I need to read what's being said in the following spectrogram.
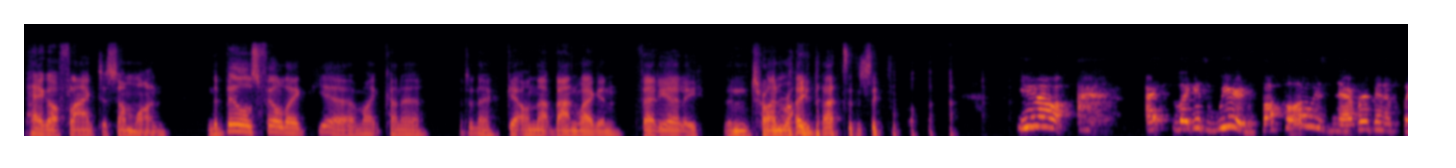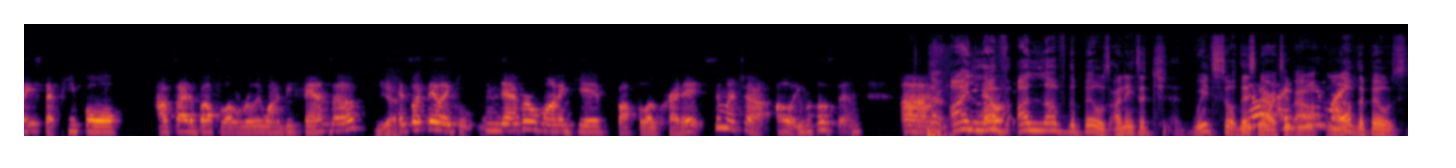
peg our flag to someone. And the Bills feel like, yeah, I might kind of, I don't know, get on that bandwagon fairly early and try and ride that to the Super Bowl. You know, I like it's weird. Buffalo has never been a place that people outside of Buffalo really want to be fans of. Yeah. It's like they like never want to give Buffalo credit, similar to Ollie Wilson. Um, No, I you know, love I love the Bills. I need to ch- we need to sort this No, I narrative out. mean, I love the Bills.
